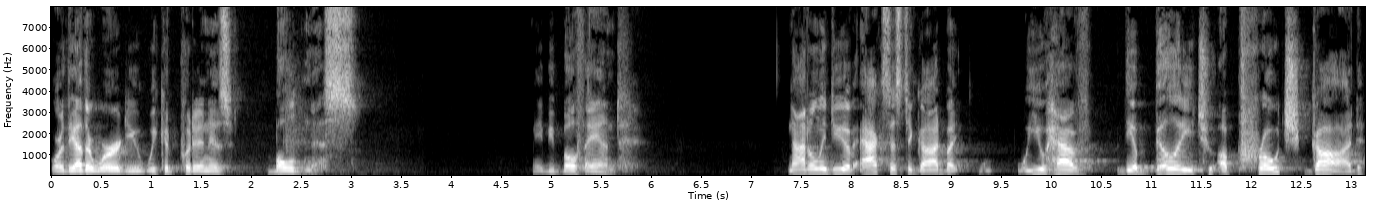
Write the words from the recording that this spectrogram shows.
Or the other word you, we could put in is boldness. Maybe both and. Not only do you have access to God, but you have the ability to approach God.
